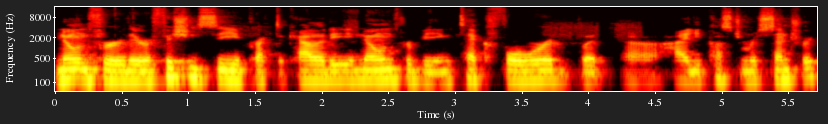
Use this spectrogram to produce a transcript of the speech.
known for their efficiency, practicality, known for being tech forward, but uh, highly customer centric,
